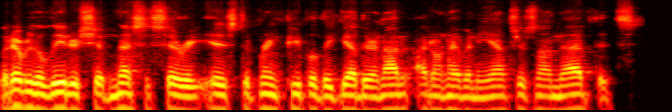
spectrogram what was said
whatever the leadership necessary is to bring people together. And I, I don't have any answers on that. It's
